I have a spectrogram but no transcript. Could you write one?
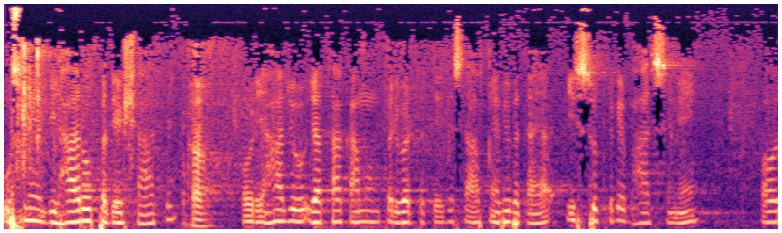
उसमें बिहारोपदेशात हाँ। और यहाँ जो यथा काम परिवर्तित जैसा आपने अभी बताया इस सूत्र के भाष्य में और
